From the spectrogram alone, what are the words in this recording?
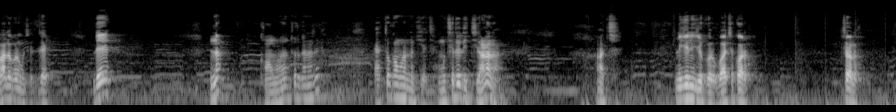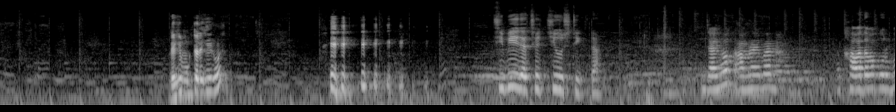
ভালো করে মুছে দি, দে। না কামড়ানো তোর কেন রে? এত কামড়ানো কি আছে? মুছে তো দিচ্ছি না না। আচ্ছা নিজে নিজে করব। আচ্ছা করো। চলো। দেখি মুখটা দেখি একবার। চিবিয়ে যাচ্ছে চিউ স্টিকটা যাই হোক আমরা এবার খাওয়া দাওয়া করব।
